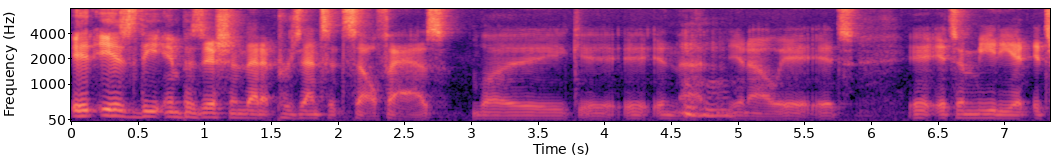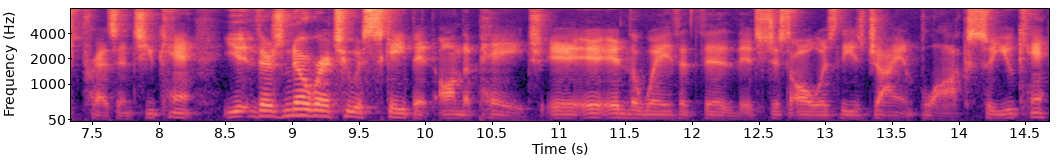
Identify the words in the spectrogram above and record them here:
it is the imposition that it presents itself as like in that mm-hmm. you know it, it's it, it's immediate it's presence you can't you, there's nowhere to escape it on the page in the way that the it's just always these giant blocks. So you can't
